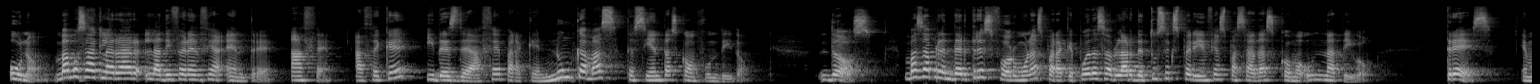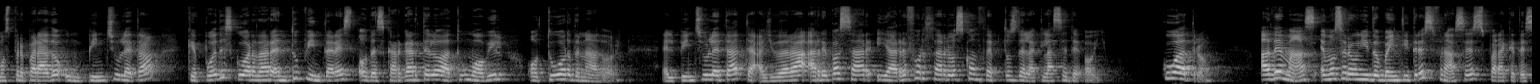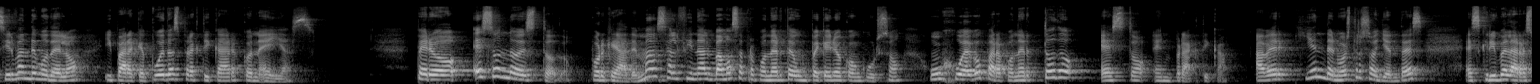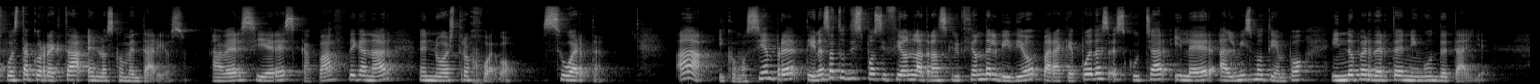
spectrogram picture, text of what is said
1. Vamos a aclarar la diferencia entre hace, hace qué y desde hace para que nunca más te sientas confundido. 2. Vas a aprender tres fórmulas para que puedas hablar de tus experiencias pasadas como un nativo. 3. Hemos preparado un pin chuleta que puedes guardar en tu Pinterest o descargártelo a tu móvil o tu ordenador. El pin chuleta te ayudará a repasar y a reforzar los conceptos de la clase de hoy. 4. Además, hemos reunido 23 frases para que te sirvan de modelo y para que puedas practicar con ellas. Pero eso no es todo, porque además al final vamos a proponerte un pequeño concurso, un juego para poner todo esto en práctica. A ver quién de nuestros oyentes escribe la respuesta correcta en los comentarios. A ver si eres capaz de ganar en nuestro juego. Suerte. Ah, y como siempre, tienes a tu disposición la transcripción del vídeo para que puedas escuchar y leer al mismo tiempo y no perderte ningún detalle.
